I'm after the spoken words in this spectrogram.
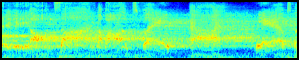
Somebody outside wants me. Lives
